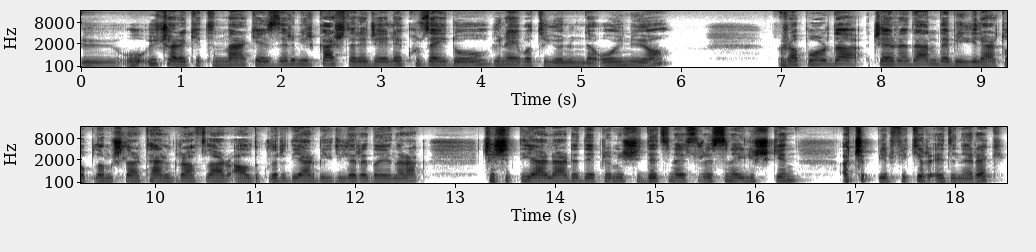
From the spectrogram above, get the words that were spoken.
E, o üç hareketin merkezleri birkaç dereceyle kuzeydoğu, güneybatı yönünde oynuyor. Raporda çevreden de bilgiler toplamışlar, telgraflar aldıkları diğer bilgilere dayanarak çeşitli yerlerde depremin şiddetine, süresine ilişkin açık bir fikir edinerek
